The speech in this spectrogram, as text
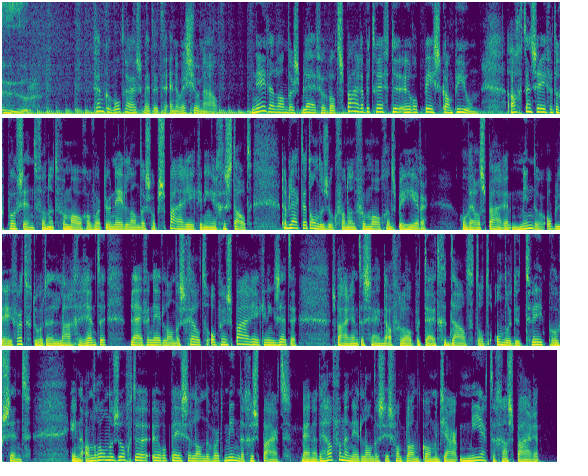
uur. Femke Wolthuis met het NOS Journaal. Nederlanders blijven wat sparen betreft de Europees kampioen. 78% van het vermogen wordt door Nederlanders op spaarrekeningen gestald. Dat blijkt uit onderzoek van een vermogensbeheerder. Hoewel sparen minder oplevert door de lage rente... blijven Nederlanders geld op hun spaarrekening zetten. Spaarrentes zijn de afgelopen tijd gedaald tot onder de 2% In andere onderzochte Europese landen wordt minder gespaard. Bijna de helft van de Nederlanders is van plan komend jaar meer te gaan sparen.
